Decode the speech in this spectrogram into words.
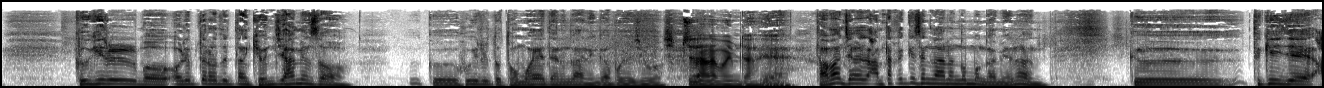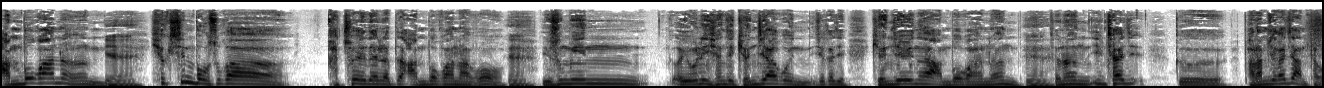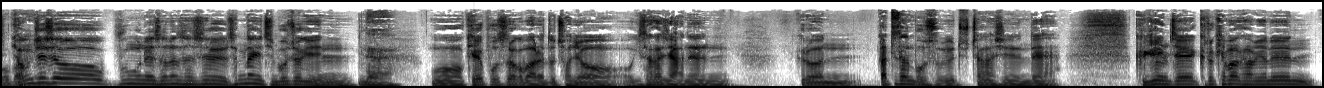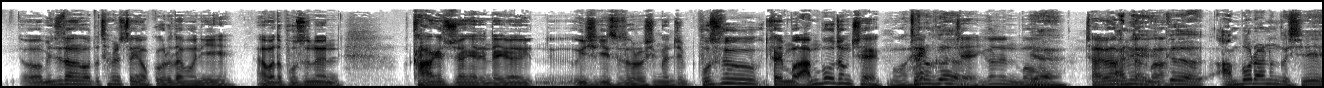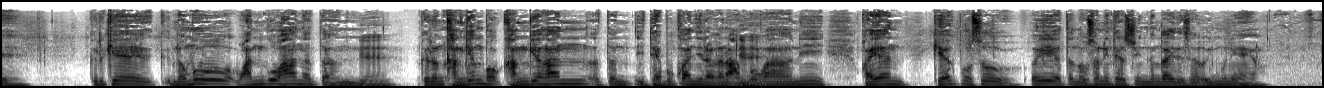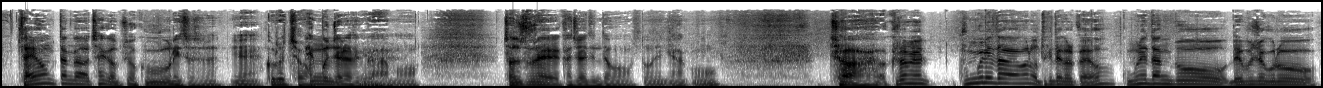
그 길을 뭐 어렵더라도 일단 견지하면서 그 후위를 또 도모해야 되는 거 아닌가 보여지고. 쉽지는 않아 보입니다. 예. 예. 다만 제가 안타깝게 생각하는 건 뭔가면은 그 특히 이제 안보관은 예. 혁신 보수가 갖춰야 될 어떤 안보관하고 예. 유승민 의원이 현재 견제하고 있는 이제까지 견제해 있는 안보관은 예. 저는 1차 그 바람직하지 않다고 봐요. 경제적 부분에서는 사실 상당히 진보적인 네. 뭐 개혁 보수라고 말해도 전혀 이상하지 않은 그런 따뜻한 보수를 주장하시는데 그게 이제 그렇게만 가면은 어 민주당하고도 차별성이 없고 그러다 보니 아마도 보수는 강하게 주장해야 된다 이런 의식이 있어서 그러신 건지 보수 그러니까 뭐 안보 정책 뭐핵 그- 문제 이거는 뭐 예. 자유한국당과 아니 그 안보라는 것이 그렇게 너무 완고한 어떤 예. 그런 강경 강경한 어떤 이 대북관이라거나 예. 안보관이 과연 개혁 보수의 어떤 노선이 될 수 있는가에 대해서 의문이에요. 자유한국당과 차이가 없죠 그 부분에 있어서는 예. 그렇죠. 핵 문제라든가 예. 뭐 전술에 가져야 된다고 또 얘기하고 자 그러면 국민의당은 어떻게 돼갈까요? 국민의당도 내부적으로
